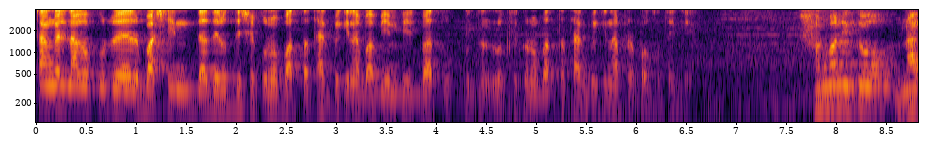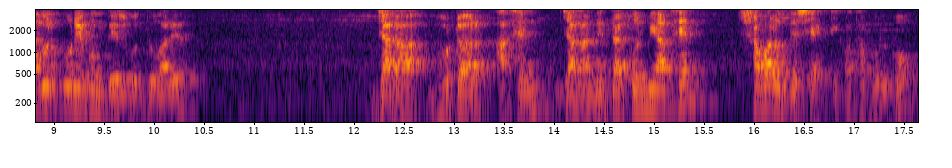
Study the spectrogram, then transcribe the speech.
টাঙ্গাইল নাগপুরের বাসিন্দাদের উদ্দেশ্যে কোনো বার্তা থাকবে কিনা বা বিএনপির বা লক্ষ্যে কোনো বার্তা থাকবে কিনা আপনার পক্ষ থেকে? সম্মানিত নাগরপুর এবং দেলবুদ্দুয়ারের যারা ভোটার আছেন, যারা নেতাকর্মী আছেন, সবার উদ্দেশ্যে একটি কথা বলব।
